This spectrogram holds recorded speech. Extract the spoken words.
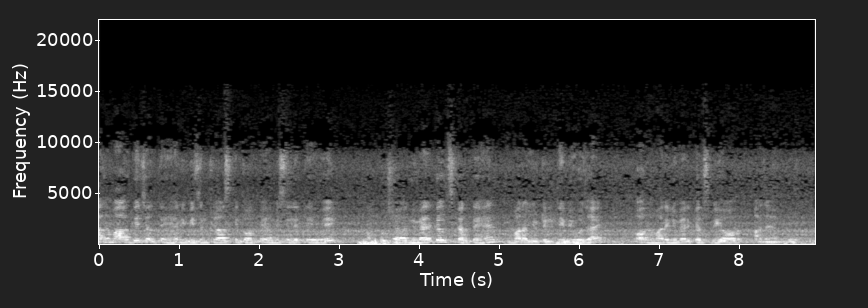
आज हम आगे चलते हैं रिवीजन क्लास के तौर पे। हम इसे लेते हुए हम कुछ न्यूमेरिकल्स करते हैं। हमारा यूटिलिटी भी हो जाए और हमारे न्यूमेरिकल्स भी और आ जाए हमको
